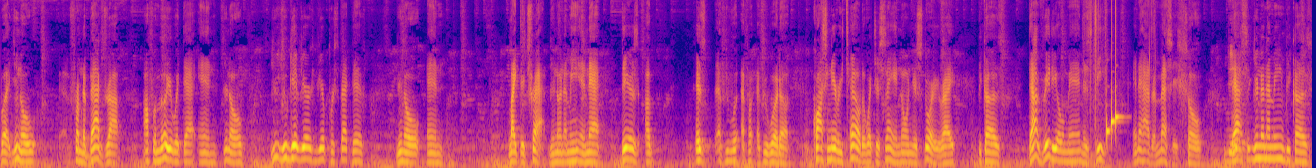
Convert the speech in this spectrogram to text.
but, you know, from the backdrop, I'm familiar with that. And, you know, you you give your your perspective, you know, and like the trap, you know what I mean, and that there's a is if you if, if you would a cautionary tale to what you're saying, knowing your story, right? because that video, man, is deep and it has a message. So Yeah. that's you know what I mean? Because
